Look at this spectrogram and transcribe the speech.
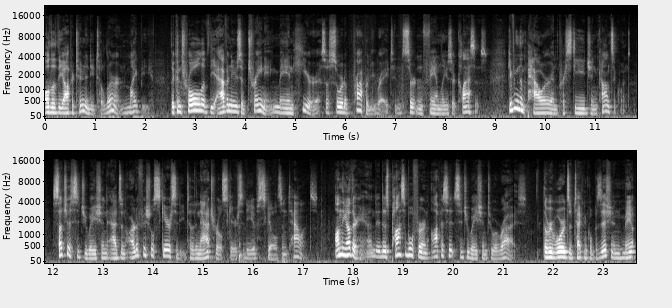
although the opportunity to learn might be. The control of the avenues of training may inhere as a sort of property right in certain families or classes, giving them power and prestige in consequence. Such a situation adds an artificial scarcity to the natural scarcity of skills and talents. On the other hand, it is possible for an opposite situation to arise. The rewards of technical position may,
